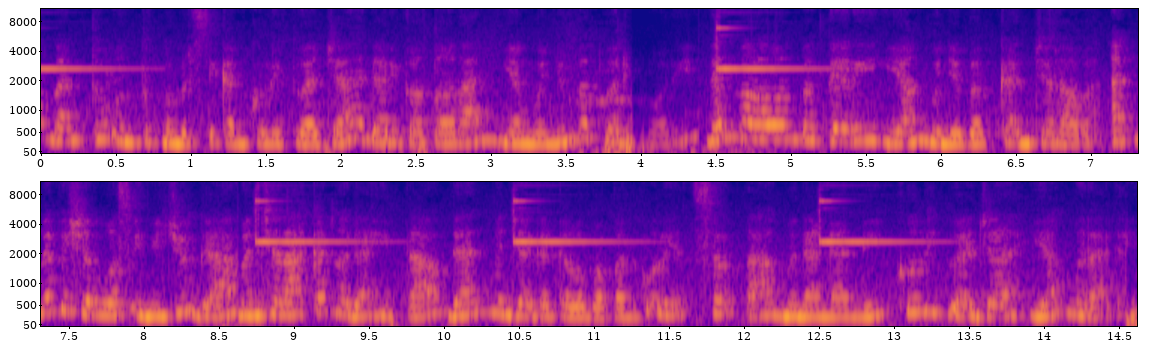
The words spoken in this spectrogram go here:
membantu untuk membersihkan kulit wajah dari kotoran yang menyumbat pori-pori dan melawan bakteri yang menyebabkan jerawat. Acne Facial Wash ini juga mencerahkan noda hitam dan menjaga kelembapan kulit serta menangani kulit wajah yang meradang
